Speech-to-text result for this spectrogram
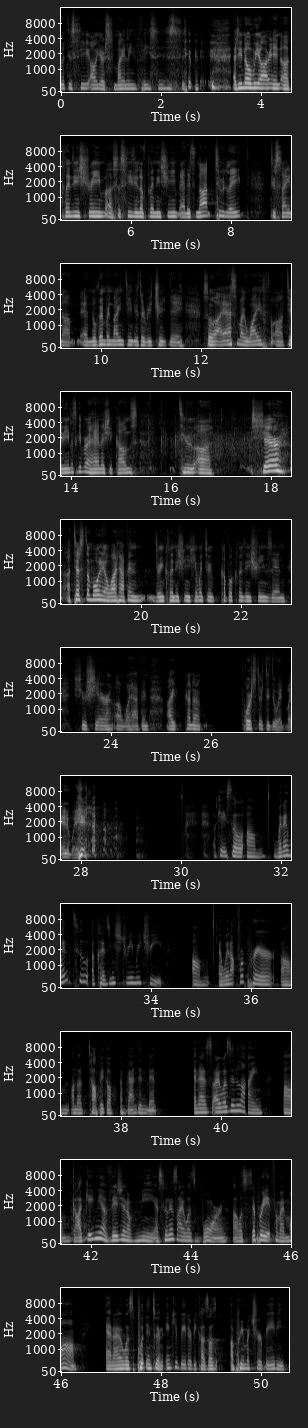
Good to see all your smiling faces. As you know, we are in a cleansing stream, a season of cleansing stream, and it's not too late to sign up. And November 19th is the retreat day. So I asked my wife, uh, Tini, let's give her a hand as she comes to uh, share a testimony on what happened during cleansing stream. She went to a couple of cleansing streams and she'll share uh, what happened. I kind of forced her to do it, but anyway. Okay, so um, when I went to a cleansing stream retreat, um, I went up for prayer um, on the topic of abandonment. And as I was in line, um, God gave me a vision of me. As soon as I was born, I was separated from my mom, and I was put into an incubator because I was a premature baby.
